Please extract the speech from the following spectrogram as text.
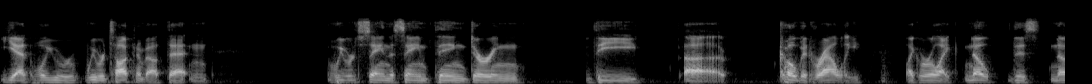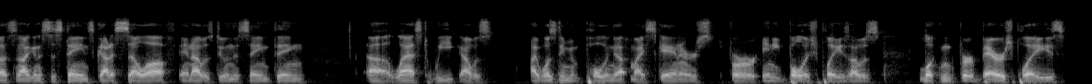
Yeah, well, we were we were talking about that and we were saying the same thing during the uh COVID rally. Like we were like, no, this no, it's not going to sustain. It's got to sell off. And I was doing the same thing uh, last week I was I wasn't even pulling up my scanners for any bullish plays. I was looking for bearish plays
